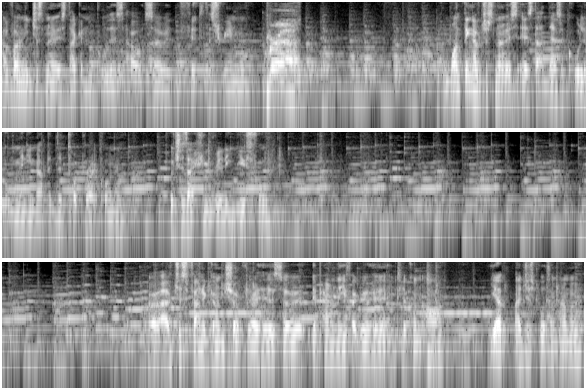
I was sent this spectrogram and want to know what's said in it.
I've only just noticed I can pull this out so it fits the screen more. Bruh. One thing I've just noticed is that there's a cool little mini map in the top right corner, which is actually really useful. Alright, I've just found a gun shop right here, so apparently if I go here and click on R, yep, I just bought some ammo.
